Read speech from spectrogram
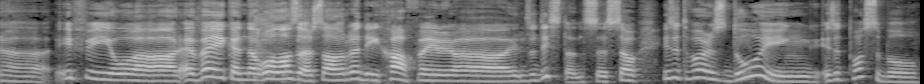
uh, if you are awake and all others are already halfway uh, in the distance, so is it worth doing? Is it possible?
